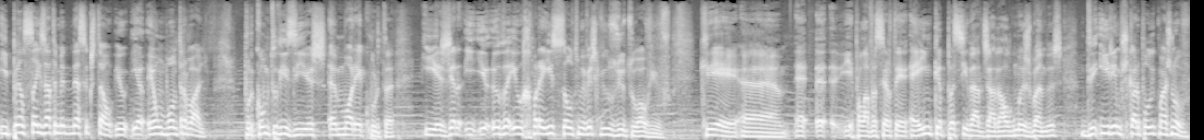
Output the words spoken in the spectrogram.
e pensei exatamente nessa questão. Eu- é, é um bom trabalho. Porque, como tu dizias, a memória é curta. E, a eu, eu, eu reparei isso a última vez que uso o YouTube ao vivo. Que é, uh, a- a- e a palavra certa é a incapacidade já de algumas bandas de irem buscar o público mais novo.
